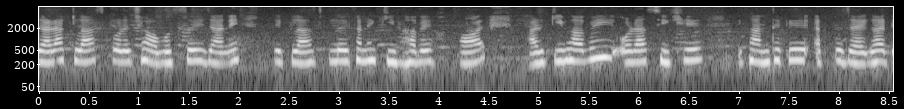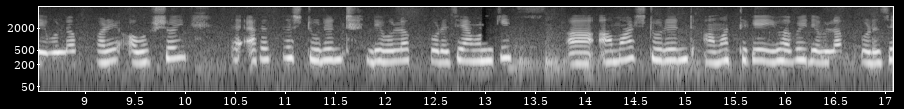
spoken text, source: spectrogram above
যারা ক্লাস করেছে অবশ্যই জানে যে ক্লাসগুলো এখানে কীভাবে হয় আর কিভাবেই ওরা শিখে এখান থেকে একটা জায়গা ডেভেলপ করে। অবশ্যই এক একটা স্টুডেন্ট ডেভেলপ করেছে, এমনকি আমার স্টুডেন্ট আমার থেকে এইভাবেই ডেভেলপ করেছে।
